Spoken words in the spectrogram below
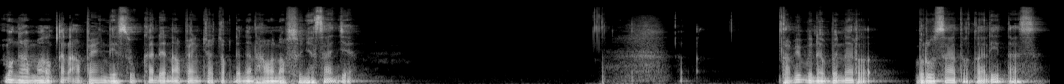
mengamalkan apa yang dia suka dan apa yang cocok dengan hawa nafsunya saja tapi benar-benar berusaha totalitas.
